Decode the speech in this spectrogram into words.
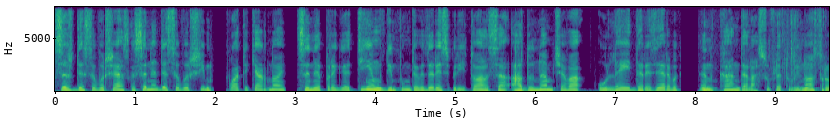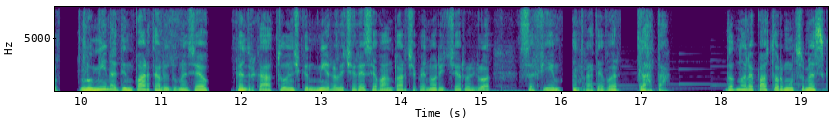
să-și desăvârșească, să ne desăvârșim, poate chiar noi să ne pregătim din punct de vedere spiritual, să adunăm ceva ulei de rezervă în candela sufletului nostru, lumină din partea lui Dumnezeu, pentru că atunci când mirele ceresc se va întoarce pe norii cerurilor, să fim, într-adevăr, gata. Domnule pastor, mulțumesc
